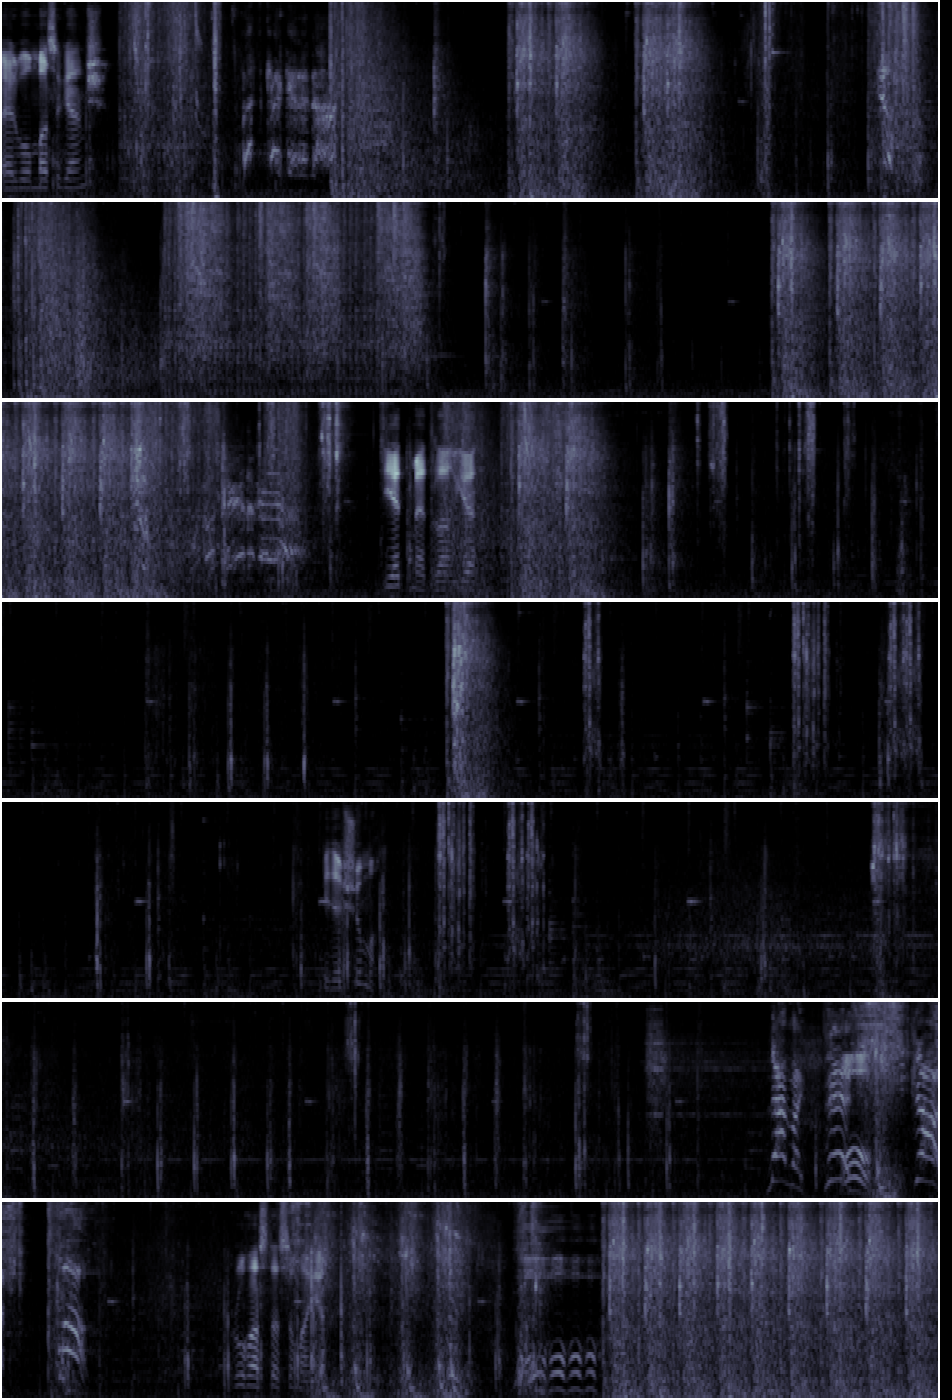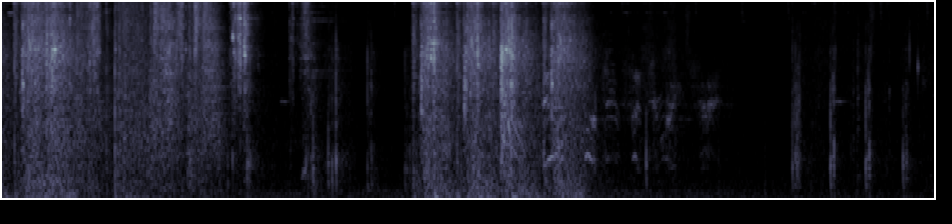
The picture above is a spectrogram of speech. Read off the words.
El bombası gelmiş. Yetmedi lan gel. Not like this! Oo, God! Fuck! ruh hastası manyak. Oh, oh, oh, oh.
